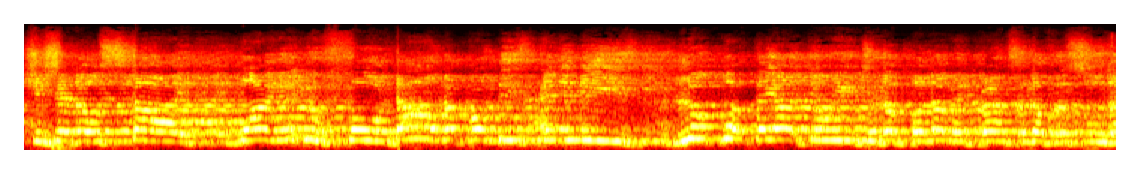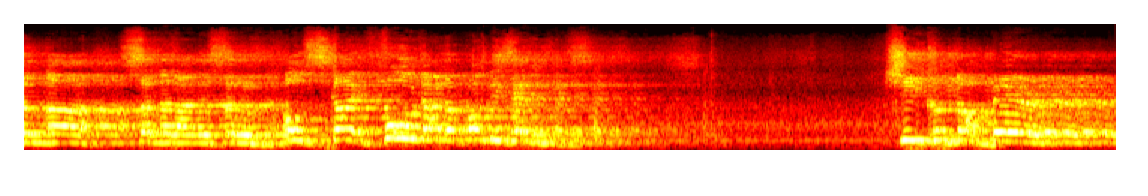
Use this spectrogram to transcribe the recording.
she said, Oh sky, why don't you fall down upon these enemies? Look what they are doing to the beloved grandson of Rasulullah sallallahu alaihi wasallam. Oh sky, fall down upon these enemies. She could not bear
